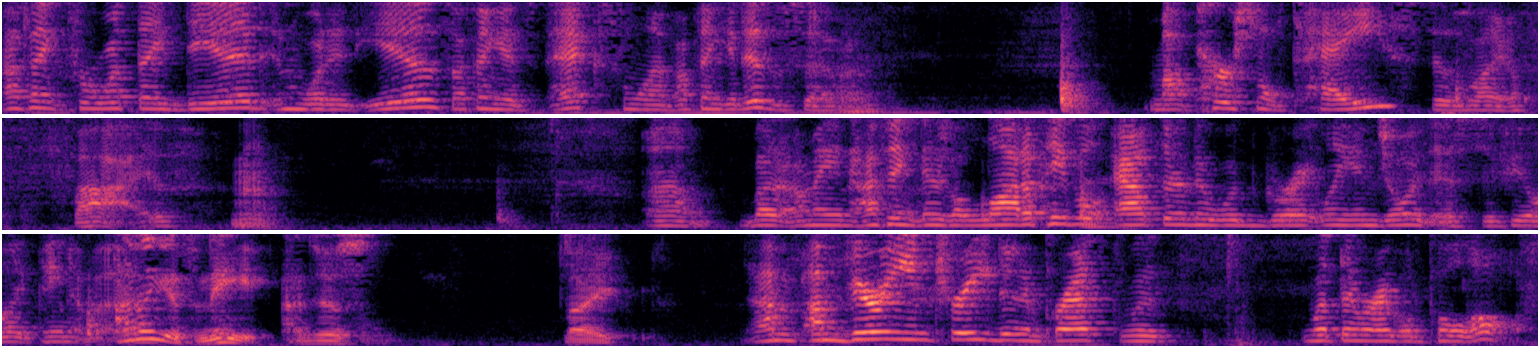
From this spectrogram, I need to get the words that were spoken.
I think for what they did and what it is, I think it's excellent. I think it is a seven. My personal taste is like a five. Yeah. Um, but I mean, I think there's a lot of people out there that would greatly enjoy this if you like peanut butter. I think it's neat. I just like I'm I'm very intrigued and impressed with what they were able to pull off.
